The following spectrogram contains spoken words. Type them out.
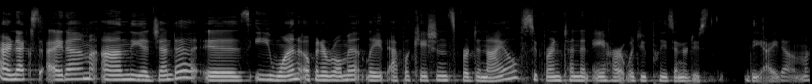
Our next item on the agenda is E1, open enrollment late applications for denial. Superintendent Ahart, would you please introduce the item?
